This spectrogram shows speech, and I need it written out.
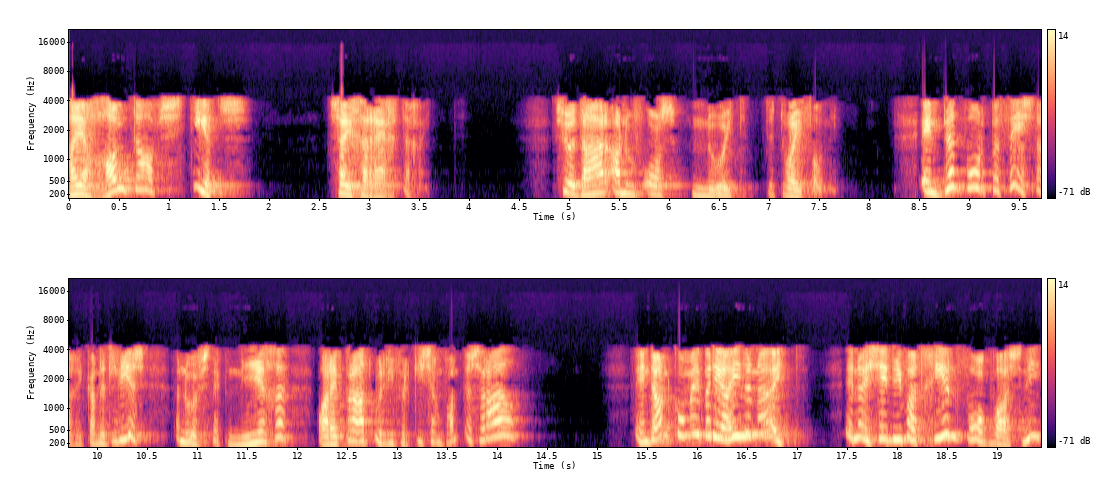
Hy handhaaf steeds sy geregtigheid. So daaraan hoef ons nooit te twyfel nie. En dit word bevestig. Ek kan dit lees in hoofstuk 9 waar hy praat oor die verkiesing van Israel. En dan kom hy by die heidene uit. En hy sê die wat geen volk was nie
